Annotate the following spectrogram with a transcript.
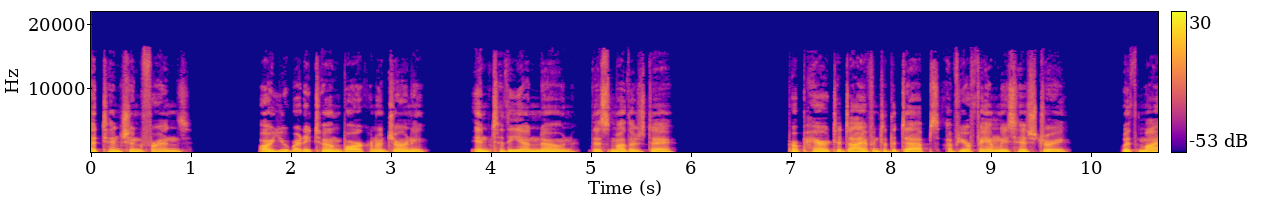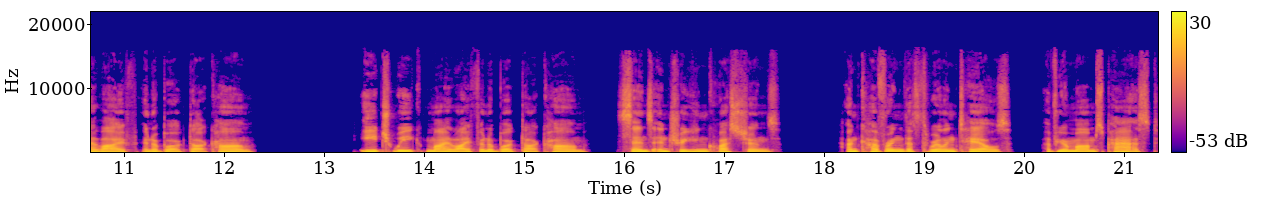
Attention, friends. Are you ready to embark on a journey into the unknown this Mother's Day? Prepare to dive into the depths of your family's history with mylifeinabook.com. Each week, mylifeinabook.com sends intriguing questions, uncovering the thrilling tales of your mom's past.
